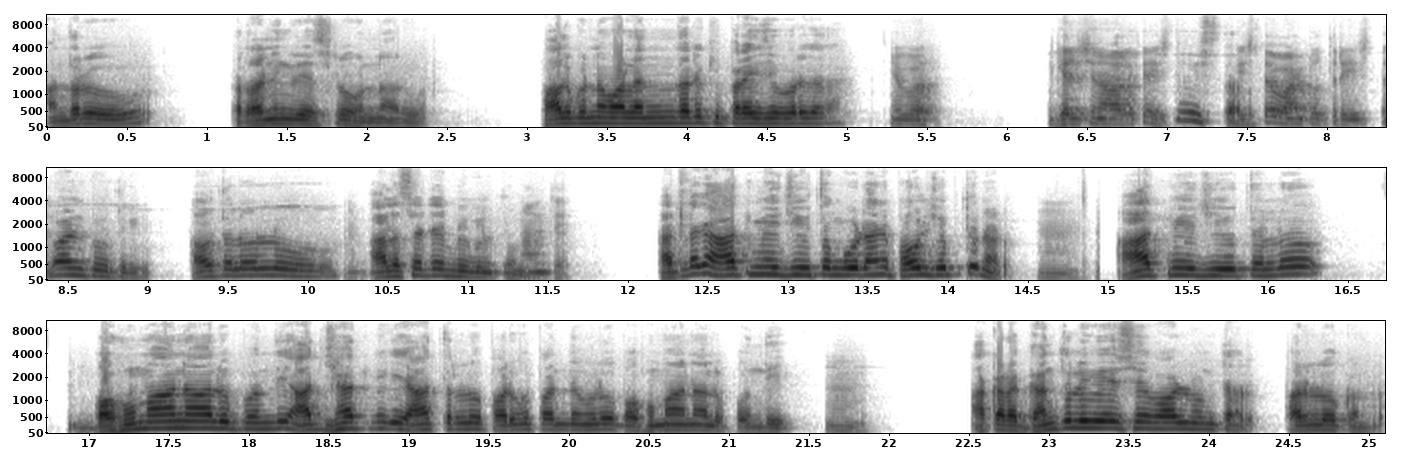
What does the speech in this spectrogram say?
అందరూ రన్నింగ్ రేస్లో ఉన్నారు. పాల్గొన్న వాళ్ళందరికీ ప్రైజ్ ఇవ్వరు కదా? ఇవ్వరు. గెలిచిన వాళ్ళకే ఇస్తారు. ఇస్తారు. ఇస్తే one two three one two three అవతల వాళ్ళు అలసటే మిగులుతుంది. అంతే. అట్లాగే ఆత్మీయ జీవితం కూడా అని పౌలు చెప్తున్నాడు. ఆత్మీయ జీవితంలో బహుమానాలు పొంది ఆధ్యాత్మిక యాత్రలో పరుగు పందెంలో బహుమానాలు పొంది అక్కడ గంతులు వేసే వాళ్ళు ఉంటారు పరలోకంలో.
